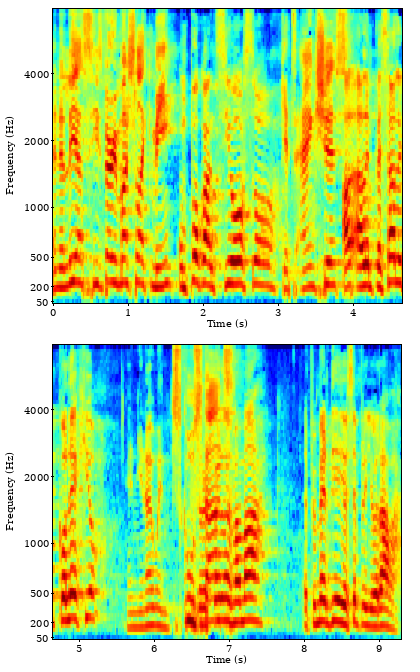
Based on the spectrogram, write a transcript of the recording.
And Elias, he's very much like me, un poco ansioso. gets anxious. Al, al empezar el colegio, And you know, when school ¿te recuerdas, starts, mamá? El primer día yo siempre lloraba.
